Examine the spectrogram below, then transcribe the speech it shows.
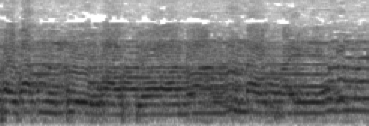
ใครวัดกูว่าเพียนวังในไทยเสียงว่าเศร้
